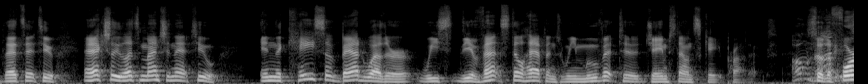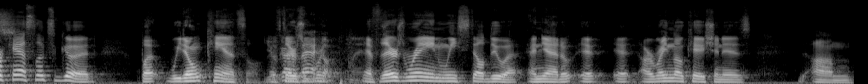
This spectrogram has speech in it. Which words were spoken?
That's it too. And actually, let's mention that too. In the case of bad weather, we the event still happens. We move it to Jamestown Skate Products. Oh, So the forecast looks good, but we don't cancel. You've if there's ra- if there's rain, we still do it. And yeah, it, it, it, our rain location is um,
